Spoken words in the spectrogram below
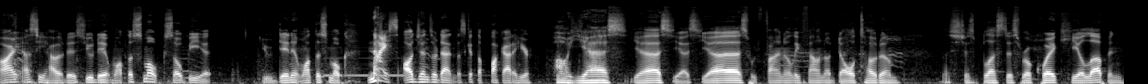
All right, I see how it is. You didn't want the smoke, so be it. You didn't want the smoke. Nice. All gens are done. Let's get the fuck out of here. Oh, yes. Yes, yes, yes. We finally found a dull totem. Let's just bless this real quick, heal up, and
